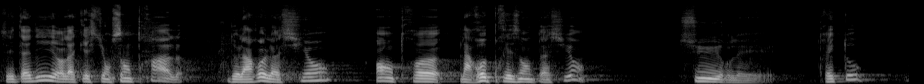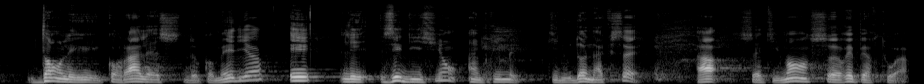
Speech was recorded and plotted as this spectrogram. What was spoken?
c'est-à-dire la question centrale de la relation entre la représentation sur les tréteaux, dans les chorales de comédia et les éditions imprimées qui nous donnent accès à cet immense répertoire.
